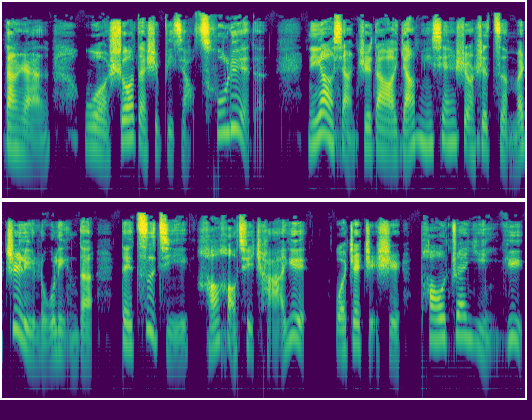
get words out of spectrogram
当然，我说的是比较粗略的。您要想知道阳明先生是怎么治理庐陵的，得自己好好去查阅。我这只是抛砖引玉。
